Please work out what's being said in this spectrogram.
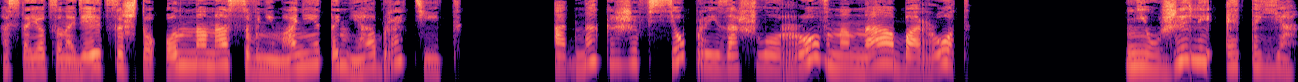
Остается надеяться, что он на нас внимания-то не обратит. Однако же все произошло ровно наоборот. Неужели это я?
